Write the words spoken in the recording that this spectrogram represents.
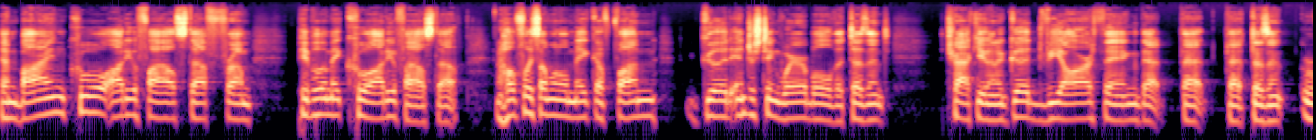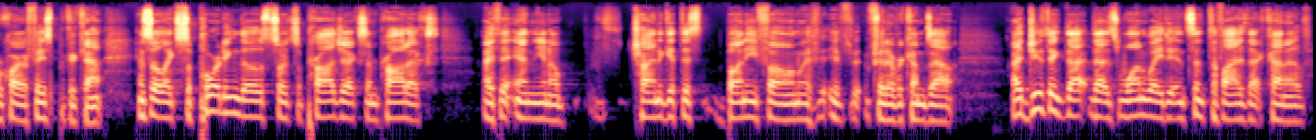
and buying cool audiophile stuff from people who make cool audiophile stuff, and hopefully someone will make a fun, good, interesting wearable that doesn't track you and a good VR thing that that that doesn't require a Facebook account. And so like supporting those sorts of projects and products, I think, and you know, trying to get this Bunnie phone if if, if it ever comes out. I do think that that is one way to incentivize that kind of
